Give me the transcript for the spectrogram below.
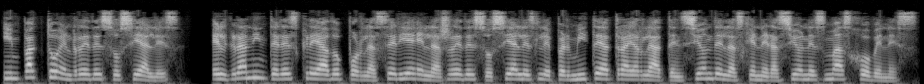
Impacto en redes sociales. El gran interés creado por la serie en las redes sociales le permite atraer la atención de las generaciones más jóvenes.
